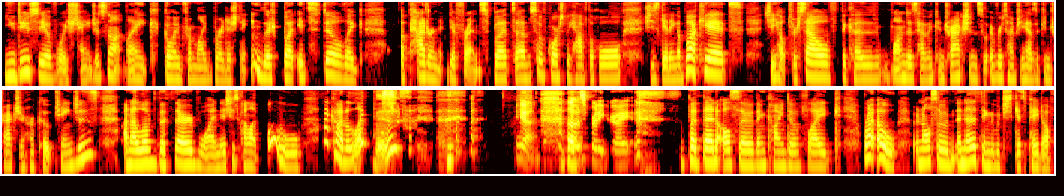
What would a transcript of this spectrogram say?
you do see a voice change. It's not like going from like British to English, but it's still like a pattern difference. But um, so of course we have the whole she's getting a bucket, she helps herself because Wanda's having contractions. So every time she has a contraction, her coat changes. And I love the third one. is She's kind of like, oh, I kind of like this. Yeah, that was pretty great. but then also then kind of like right oh and also another thing which gets paid off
